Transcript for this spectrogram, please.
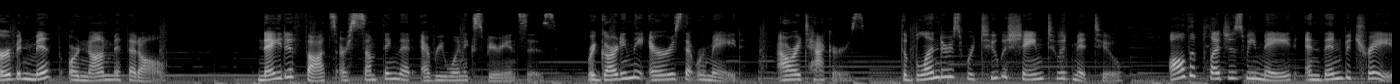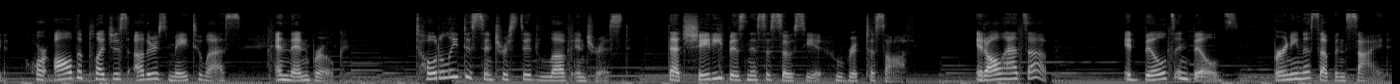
urban myth or non myth at all. Negative thoughts are something that everyone experiences. Regarding the errors that were made, our attackers, the blunders we're too ashamed to admit to, all the pledges we made and then betrayed, or all the pledges others made to us and then broke. Totally disinterested love interest, that shady business associate who ripped us off. It all adds up. It builds and builds, burning us up inside.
